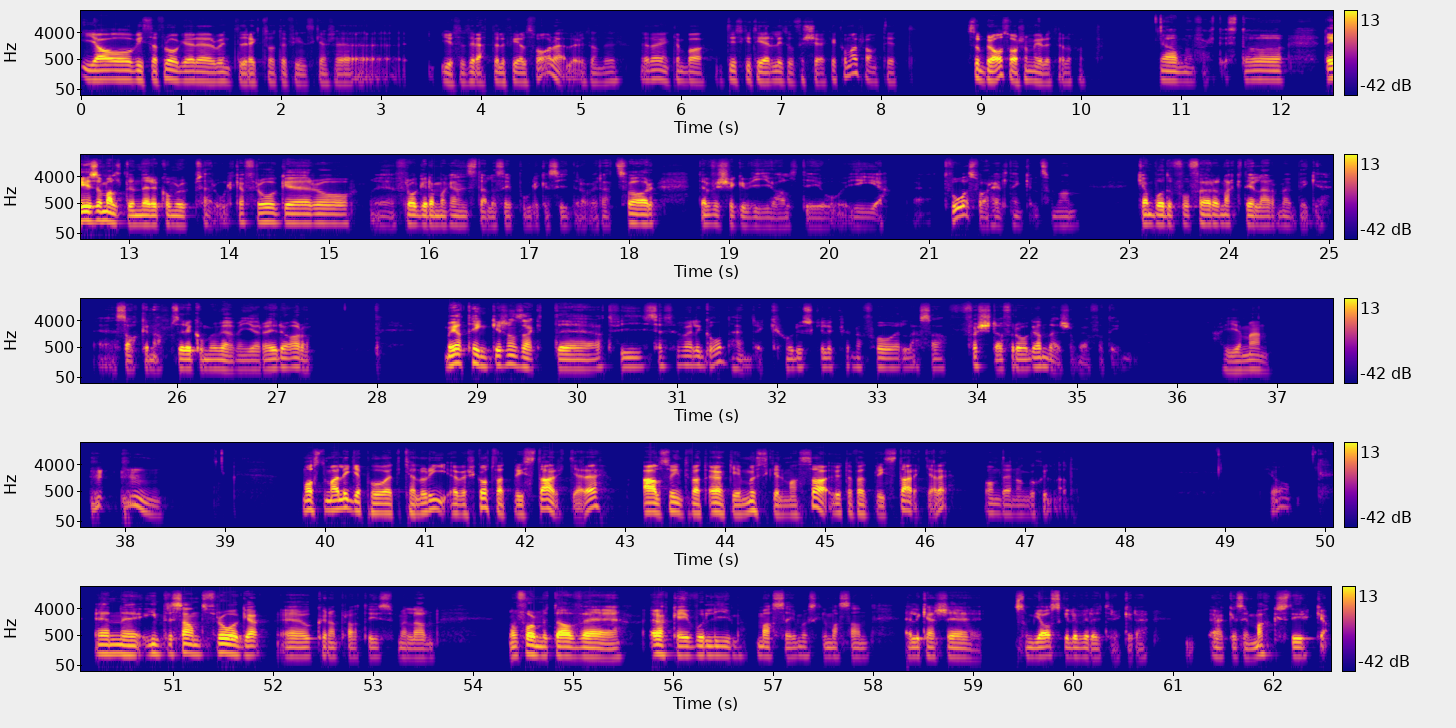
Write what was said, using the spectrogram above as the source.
Ja, och vissa frågor är det väl inte direkt så att det finns kanske eh, just ett rätt eller fel svar heller, utan det, det är egentligen bara diskutera lite och försöka komma fram till ett så bra svar som möjligt i alla fall. Ja men faktiskt. Och det är ju som alltid när det kommer upp så här olika frågor och eh, frågor där man kan ställa sig på olika sidor av rätt svar. Där försöker vi ju alltid att ge eh, två svar helt enkelt så man kan både få för och nackdelar med bägge eh, sakerna. Så det kommer vi även göra idag då. Men jag tänker som sagt eh, att vi sätter väl igång Henrik och du skulle kunna få läsa första frågan där som vi har fått in. Jajamän. Måste man ligga på ett kaloriöverskott för att bli starkare? Alltså inte för att öka i muskelmassa utan för att bli starkare, om det är någon skillnad. Ja, en eh, intressant fråga eh, att kunna prata just mellan någon form av eh, öka i volym, massa i muskelmassan eller kanske som jag skulle vilja uttrycka det, öka sin maxstyrka.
